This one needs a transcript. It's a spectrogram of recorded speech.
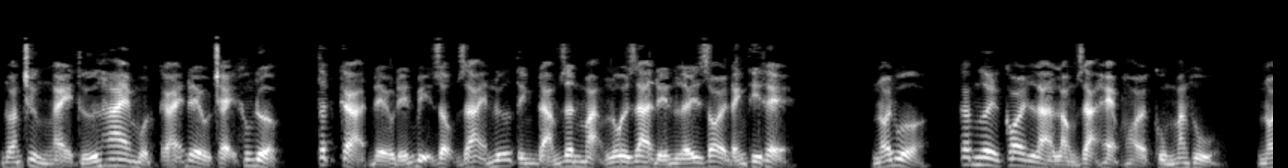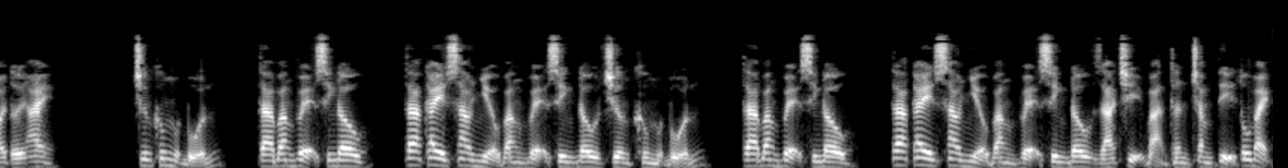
đoán chừng ngày thứ hai một cái đều chạy không được, tất cả đều đến bị rộng rãi nữ tính đám dân mạng lôi ra đến lấy roi đánh thi thể. Nói đùa, các ngươi coi là lòng dạ hẹp hỏi cùng mang thủ, nói tới ai? Chương không một bốn, ta băng vệ sinh đâu, ta cay sao nhiều băng vệ sinh đâu? Chương không một bốn, ta băng vệ sinh đâu, ta cay sao nhiều băng vệ sinh đâu? Giá trị bản thân trăm tỷ tô bạch,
